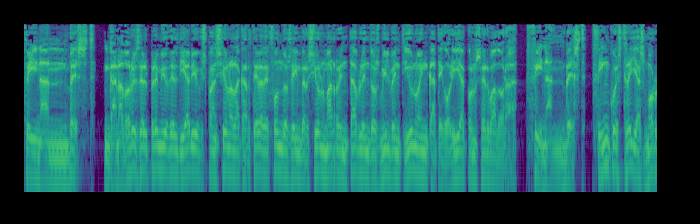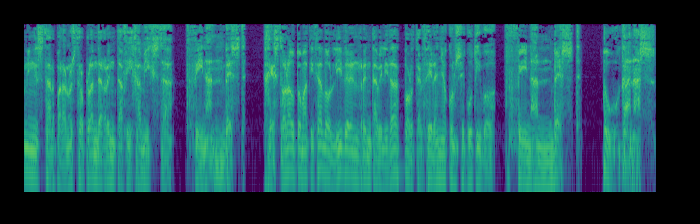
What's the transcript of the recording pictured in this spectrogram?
Finanbest, ganadores del premio del diario Expansión a la cartera de fondos de inversión más rentable en 2021 en categoría conservadora. Finanbest, cinco estrellas Morningstar para nuestro plan de renta fija mixta. Finanbest, gestor automatizado líder en rentabilidad por tercer año consecutivo. Finanbest, tú ganas.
